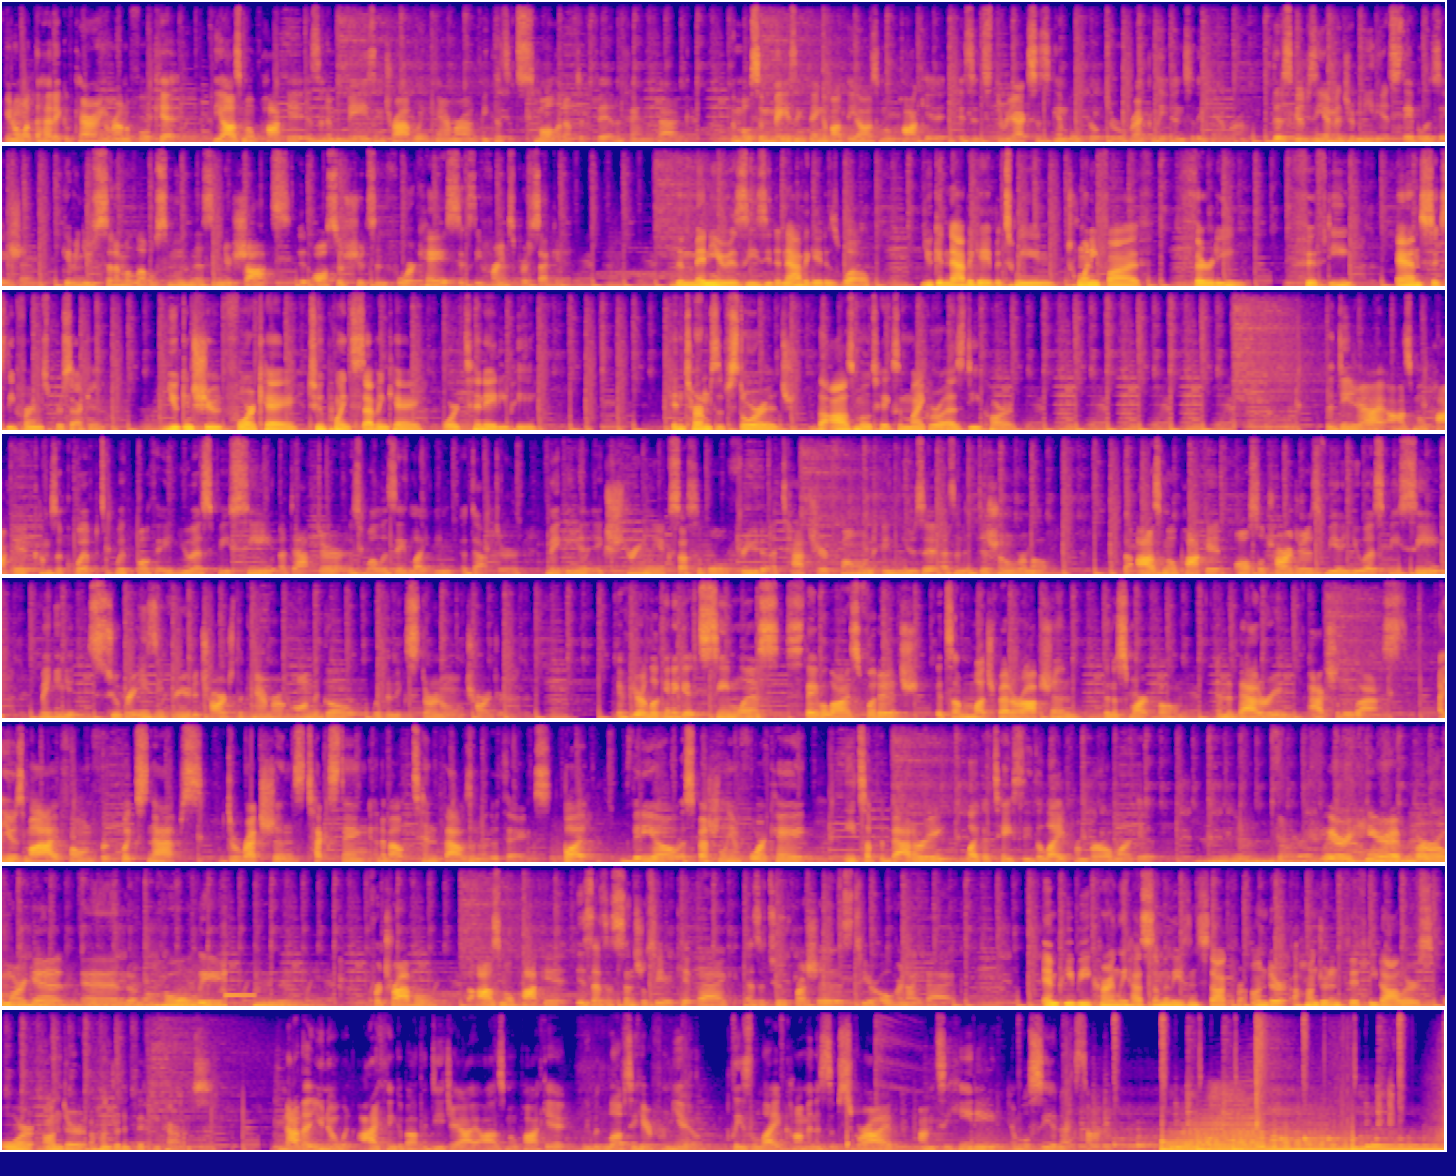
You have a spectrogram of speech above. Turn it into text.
You don't want the headache of carrying around a full kit. The Osmo Pocket is an amazing traveling camera because it's small enough to fit in a fanny pack. The most amazing thing about the Osmo Pocket is its three-axis gimbal built directly into the camera. This gives the image immediate stabilization, giving you cinema level smoothness in your shots. It also shoots in 4K 60 frames per second. The menu is easy to navigate as well. You can navigate between 25, 30, 50, and 60 frames per second. You can shoot 4K, 2.7K, or 1080p. In terms of storage, the Osmo takes a micro SD card. The DJI Osmo Pocket comes equipped with both a USB-C adapter as well as a lightning adapter, making it extremely accessible for you to attach your phone and use it as an additional remote. The Osmo Pocket also charges via USB-C making it super easy for you to charge the camera on the go with an external charger. If you're looking to get seamless, stabilized footage, it's a much better option than a smartphone, and the battery actually lasts. I use my iPhone for quick snaps, directions, texting, and about 10,000 other things. But video, especially in 4K, eats up the battery like a tasty delight from Borough Market. We are here at Borough Market and holy For travel, the Osmo Pocket is as essential to your kit bag as a toothbrush is to your overnight bag. MPB currently has some of these in stock for under $150 or under 150 pounds. Now that you know what I think about the DJI Osmo Pocket, we would love to hear from you. Please like, comment, and subscribe. I'm Tahiti, and we'll see you next time. ハハハハ!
